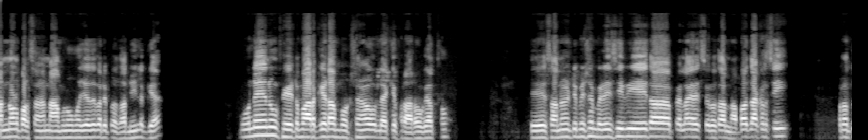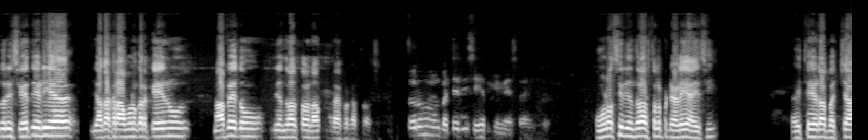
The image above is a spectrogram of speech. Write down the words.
ਅਨਨੋਨ ਪਰਸਨ ਨਾਮ ਨੂੰ ਅਜੇ ਉਹਦੇ ਬਾਰੇ ਪਤਾ ਨਹੀਂ ਲੱਗਿਆ। ਉਹਨੇ ਇਹਨੂੰ ਫੇਟ ਮਾਰ ਕੇ ਜਿਹੜਾ ਮੋਟਰਸਾਈਕਲ ਉਹ ਲੈ ਕੇ ਫਰਾਰ ਹੋ ਗਿਆ ਉੱਥੋਂ। ਤੇ ਸਾਨੂੰ ਇੰਟੀਮੇਸ਼ਨ ਮਿਲੀ ਸੀ ਵੀ ਇਹ ਤਾਂ ਪਹਿਲਾਂ ਇਹ ਸਿਰੋਂ ਤਾਂ ਨਾਭਾ ਦਾਖਲ ਸੀ ਪਰੰਤੂ ਇਹਦੀ ਸਿਹਤ ਜਿਹੜੀ ਹੈ ਜ਼ਿਆਦਾ ਖਰਾਬ ਹੋਣ ਕਰਕੇ ਇਹਨੂੰ ਨਾਭੇ ਤੋਂ ਰਜਿੰਦਰਾ ਹਸਪਤਾਲ ਰੈਫਰ ਕਰਤਾ ਸੀ। ਸਰ ਹੁਣ ਬੱਚੇ ਦੀ ਸਿਹਤ ਕਿਵੇਂ ਟਾਈਮ ਤੇ? ਹੁਣ ਅਸੀਂ ਰਜਿੰਦਰਾ ਹਸਪਤਾਲ ਪਟਿਆਲੇ ਆਏ ਸੀ। ਇੱਥੇ ਜਿਹੜਾ ਬੱਚਾ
